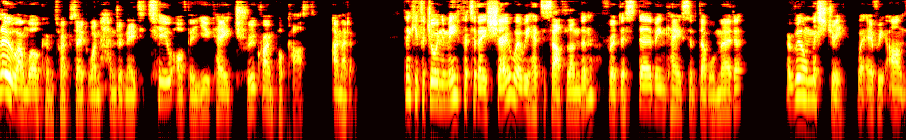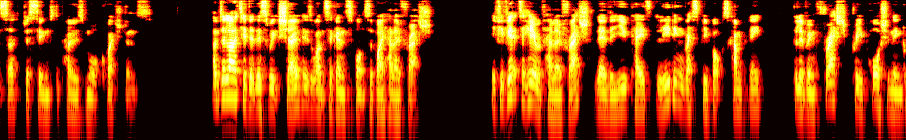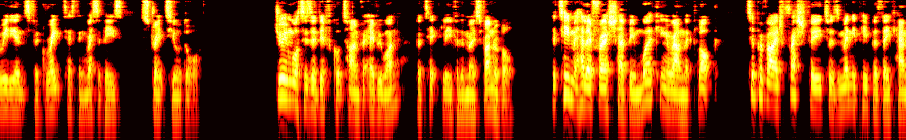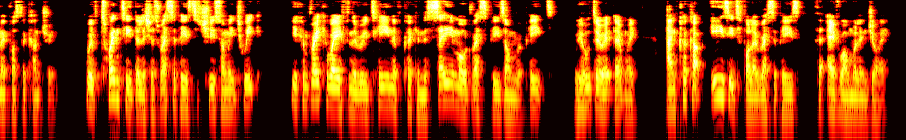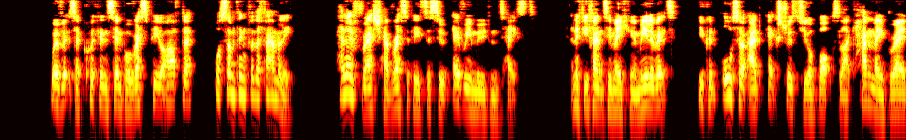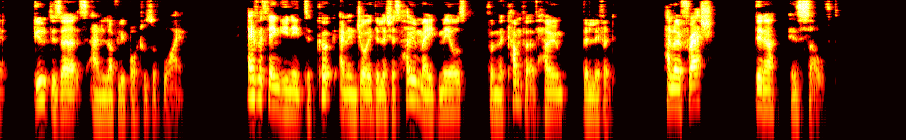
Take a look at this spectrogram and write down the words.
Hello and welcome to episode 182 of the UK True Crime Podcast. I'm Adam. Thank you for joining me for today's show where we head to South London for a disturbing case of double murder. A real mystery where every answer just seems to pose more questions. I'm delighted that this week's show is once again sponsored by HelloFresh. If you've yet to hear of HelloFresh, they're the UK's leading recipe box company, delivering fresh, pre portioned ingredients for great testing recipes straight to your door. During what is a difficult time for everyone, particularly for the most vulnerable, the team at HelloFresh have been working around the clock to provide fresh food to as many people as they can across the country. With 20 delicious recipes to choose from each week, you can break away from the routine of cooking the same old recipes on repeat. We all do it, don't we? And cook up easy to follow recipes that everyone will enjoy. Whether it's a quick and simple recipe you're after, or something for the family, HelloFresh have recipes to suit every mood and taste. And if you fancy making a meal of it, you can also add extras to your box like handmade bread, good desserts, and lovely bottles of wine. Everything you need to cook and enjoy delicious homemade meals from the comfort of home delivered. HelloFresh, dinner is solved.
